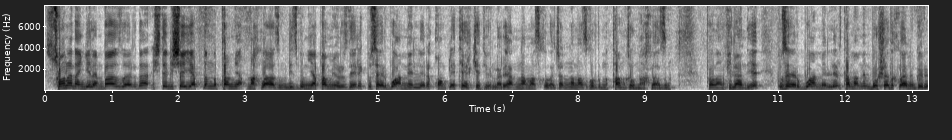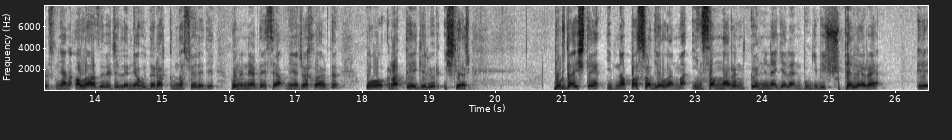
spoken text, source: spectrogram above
Sonradan gelen bazıları da işte bir şey yaptım mı tam yapmak lazım, biz bunu yapamıyoruz diyerek bu sefer bu amelleri komple terk ediyorlar. Yani namaz kılacaksın, namaz kıldın mı tam kılmak lazım falan filan diye. Bu sefer bu amelleri tamamen boşadıklarını görüyorsun. Yani Allah Azze ve Celle'nin Yahudiler hakkında söylediği, bunu neredeyse yapmayacaklardı. O raddeye geliyor işler. Burada işte İbn Abbas radıyallahu insanların gönlüne gelen bu gibi şüphelere e,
